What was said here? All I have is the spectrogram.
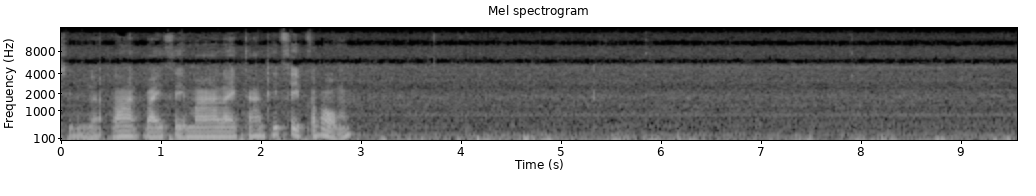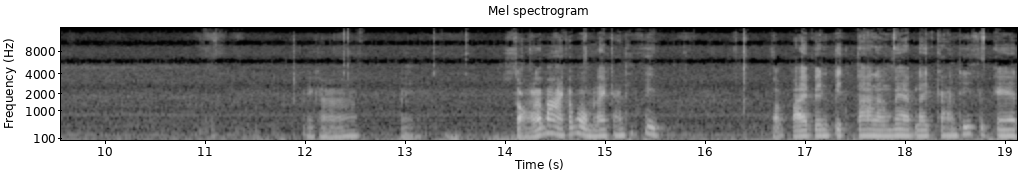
ชินราชใบเสมารายการที่สิบครับผมนี่ครับสองร้อยบาทครับผมรายการที่สิบต่อไปเป็นปิดตาหลังแบบรายการที่สิบเอ็ด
